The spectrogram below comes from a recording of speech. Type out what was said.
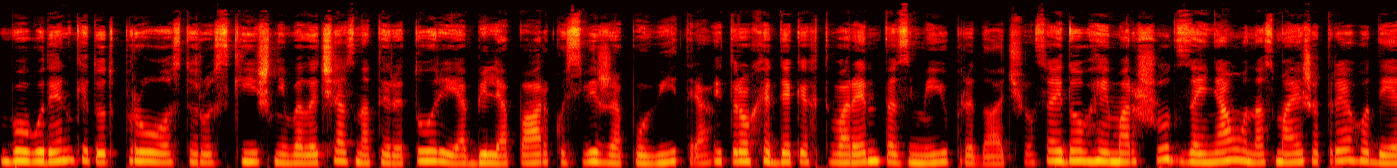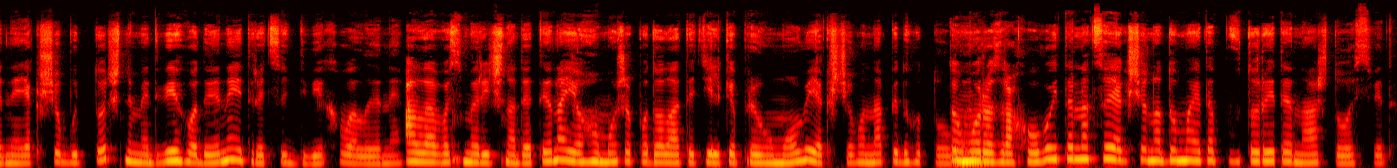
Бо будинки тут просто розкішні, величезна територія, біля парку, свіже повітря і трохи диких тварин та змію придачу. Цей довгий маршрут зайняв у нас майже 3 години, якщо бути точними, 2 години і 32 хвилини. Але восьмирічна дитина його може подолати тільки при умові, якщо вона підготовлена. Тому розраховуйте на це, якщо надумаєте повторити наш досвід.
